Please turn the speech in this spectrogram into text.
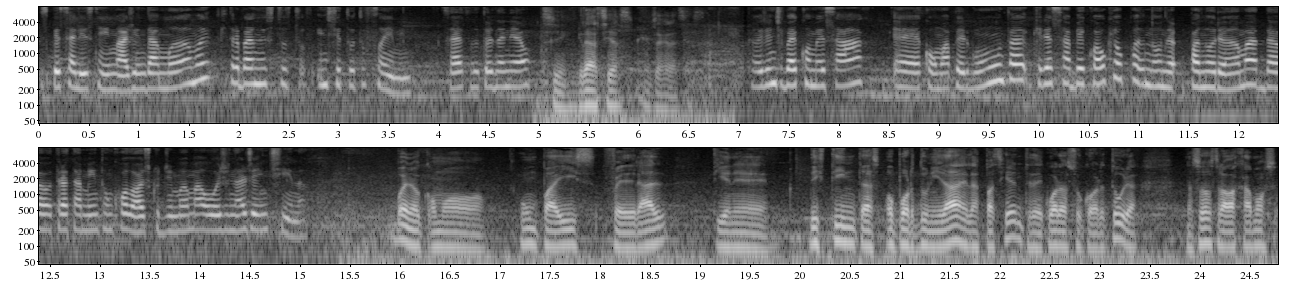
especialista em imagem da mama, que trabalha no Instituto, Instituto Fleming. Certo, doutor Daniel? Sim, graças. Muitas graças. Então a gente vai começar é, com uma pergunta. Queria saber qual que é o panorama do tratamento oncológico de mama hoje na Argentina. Bueno, como un país federal tiene distintas oportunidades de las pacientes de acuerdo a su cobertura. Nosotros trabajamos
